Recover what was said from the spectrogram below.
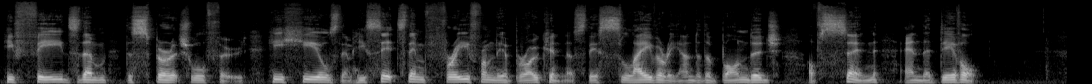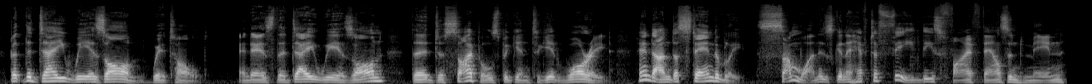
He feeds them the spiritual food. He heals them. He sets them free from their brokenness, their slavery under the bondage of sin and the devil. But the day wears on, we're told. And as the day wears on, the disciples begin to get worried. And understandably, someone is going to have to feed these 5,000 men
